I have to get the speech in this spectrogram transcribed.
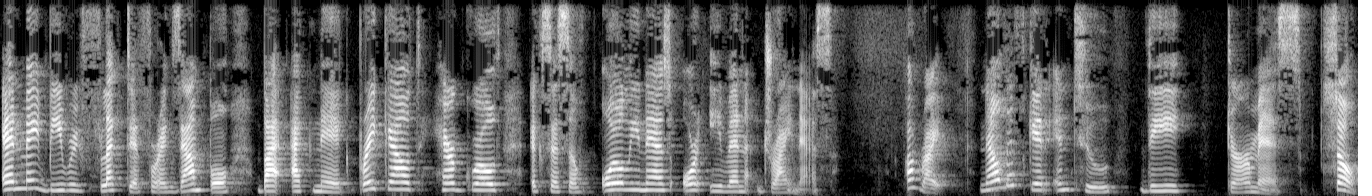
and may be reflected, for example, by acneic breakout, hair growth, excessive oiliness, or even dryness. All right, now let's get into the dermis. So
